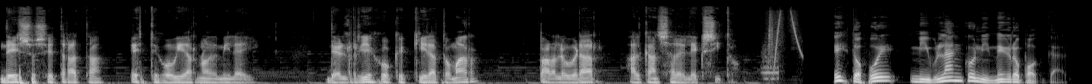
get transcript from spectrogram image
De eso se trata este gobierno de Milei, del riesgo que quiera tomar para lograr alcanzar el éxito. Esto fue Ni Blanco ni Negro Podcast.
